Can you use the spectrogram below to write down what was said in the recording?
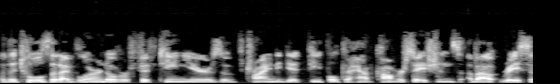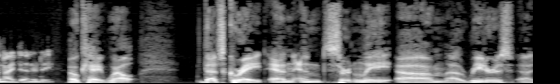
the tools that I've learned over 15 years of trying to get people to have conversations about race and identity. Okay, well, that's great, and and certainly um, uh, readers uh,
